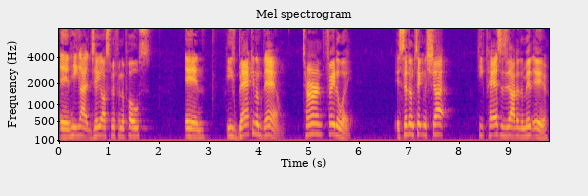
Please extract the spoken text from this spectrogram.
and he got J.R. Smith in the post and he's backing him down. Turn, fadeaway. Instead of him taking a shot, he passes it out of the midair,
